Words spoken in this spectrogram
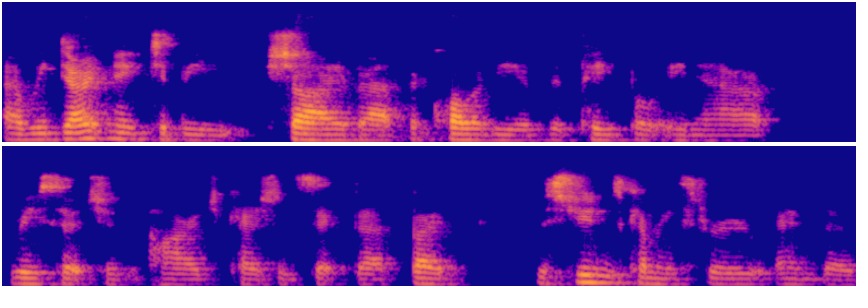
uh, we don't need to be shy about the quality of the people in our research and higher education sector, both the students coming through and the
